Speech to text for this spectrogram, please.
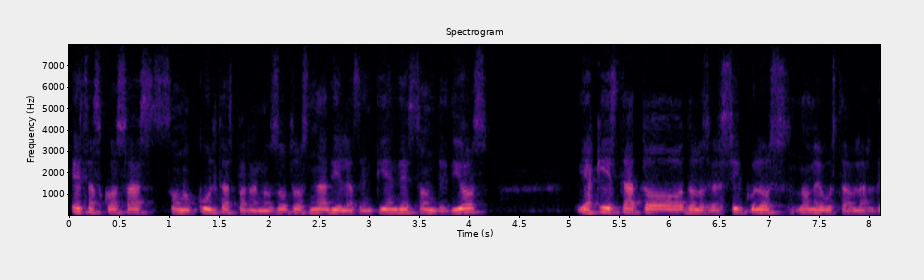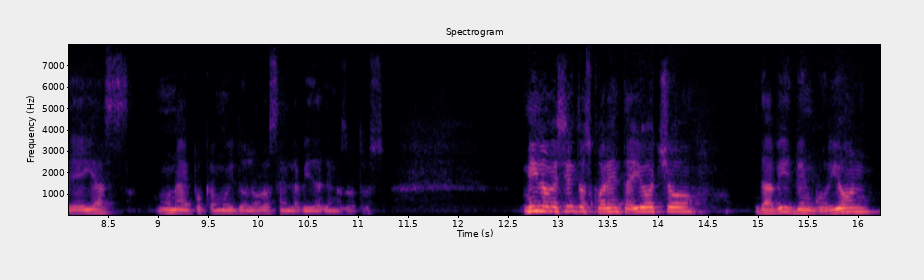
Estas cosas son ocultas para nosotros, nadie las entiende, son de Dios y aquí está todos los versículos, no me gusta hablar de ellas, una época muy dolorosa en la vida de nosotros. 1948, David Ben Gurión,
